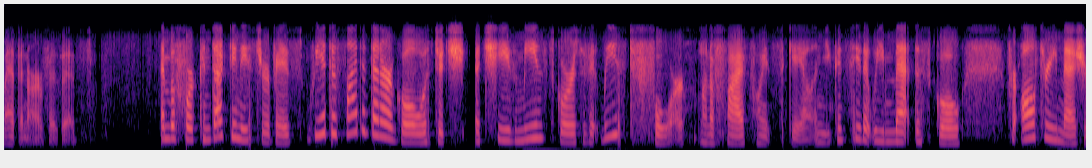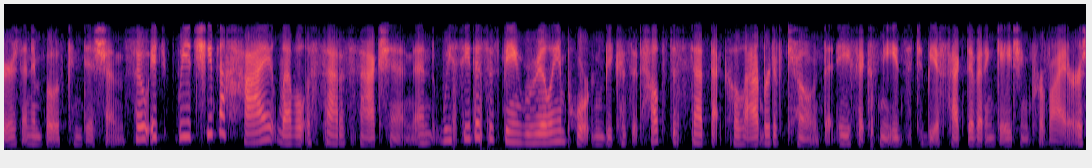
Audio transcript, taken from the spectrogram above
webinar visits. And before conducting these surveys, we had decided that our goal was to ch- achieve mean scores of at least four on a five point scale. And you can see that we met this goal for all three measures and in both conditions. So it, we achieved a high level of satisfaction. And we see this as being really important because it helps to set that collaborative tone that AFIX needs to be effective at engaging providers.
